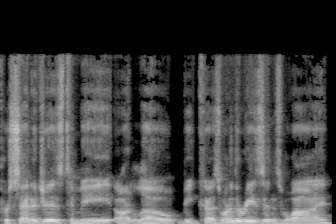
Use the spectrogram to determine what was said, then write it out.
percentages to me are low because one of the reasons why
